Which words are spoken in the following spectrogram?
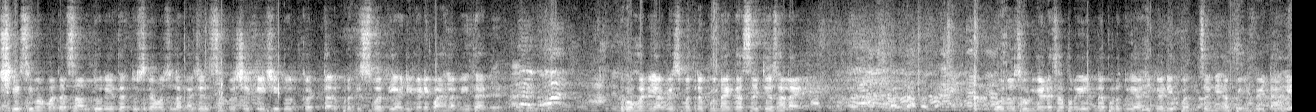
श्रीसीमा माता चालदूर आहे तर दुसऱ्या बाजूला गजल संघर्ष केशी दोन कट्टर प्रतिस्पर्धी या ठिकाणी पाहायला मिळत आहेत रोहन यावेळेस मात्र पुन्हा एकदा सज्ज झालाय. बोनस होऊन घेण्याचा प्रयत्न परंतु या ठिकाणी पंचांनी अपील फेटाळली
